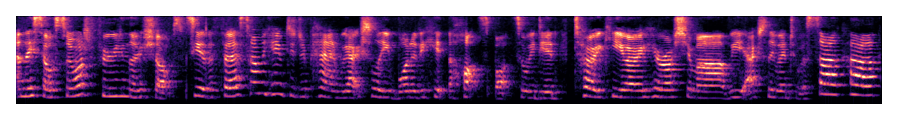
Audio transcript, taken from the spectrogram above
And they sell so much food in those shops. So yeah, the first time we came to Japan, we actually wanted to hit the hot spots. So we did Tokyo, Hiroshima. We actually went to Osaka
